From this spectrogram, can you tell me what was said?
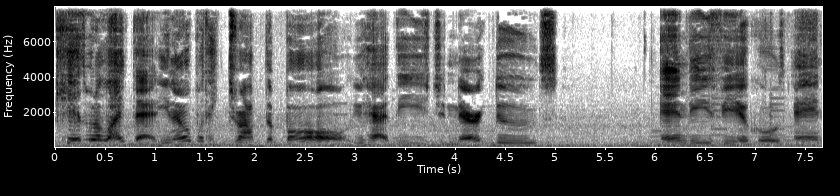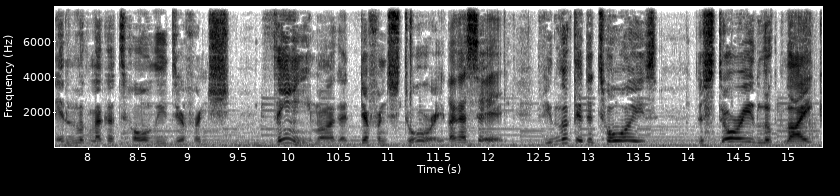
kids would have liked that, you know, but they dropped the ball. You had these generic dudes and these vehicles, and it looked like a totally different theme or like a different story. Like I said, if you looked at the toys, the story looked like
